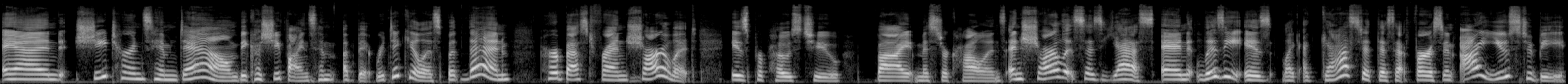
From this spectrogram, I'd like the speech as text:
And she turns him down because she finds him a bit ridiculous. But then her best friend Charlotte is proposed to by Mr. Collins. And Charlotte says yes. And Lizzie is like aghast at this at first. And I used to be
